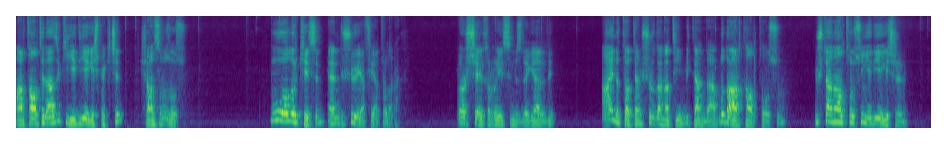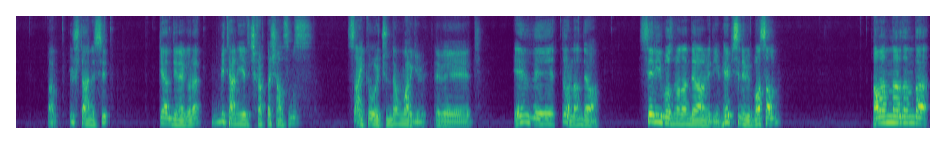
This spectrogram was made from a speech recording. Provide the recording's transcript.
Artı 6 lazım ki 7'ye geçmek için şansımız olsun. Bu olur kesin. En düşüyor ya fiyat olarak. Earthshaker reisimiz de geldi. Aynı totem şuradan atayım bir tane daha. Bu da artı 6 olsun. 3 tane 6 olsun 7'ye geçirelim. Tamam. 3 tanesi geldiğine göre bir tane 7 çıkartma şansımız sanki o üçünden var gibi. Evet. Evet. Dur lan devam. Seriyi bozmadan devam edeyim. Hepsini bir basalım. Kalanlardan da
